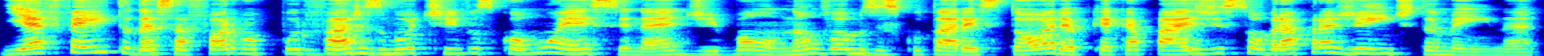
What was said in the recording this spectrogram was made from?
E é feito dessa forma por vários motivos como esse, né? De, bom, não vamos escutar a história porque é capaz de sobrar pra gente também, né?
